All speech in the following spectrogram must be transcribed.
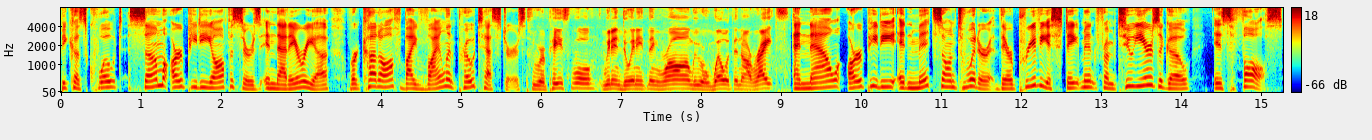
because, quote, some RPD officers in that area were cut off by violent protesters. We were peaceful. We didn't do anything wrong. We were well within our rights. And now RPD admits on Twitter their previous statement from two years ago is false,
